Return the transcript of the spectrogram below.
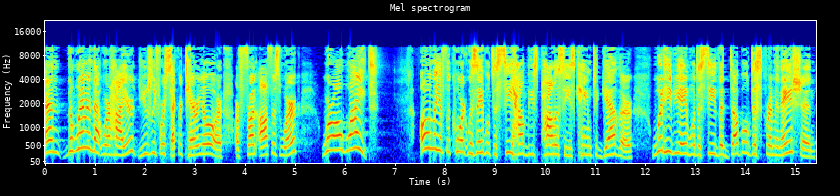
And the women that were hired, usually for secretarial or, or front office work, were all white. Only if the court was able to see how these policies came together would he be able to see the double discrimination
